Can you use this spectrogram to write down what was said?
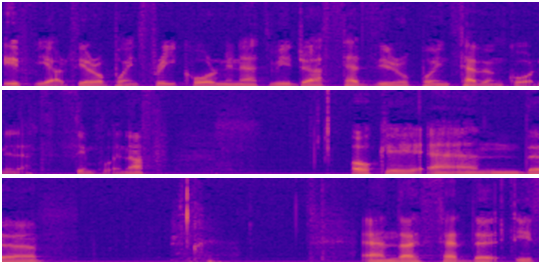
If we are 0.3 coordinate we just set 0.7 coordinate. Simple enough okay and uh, and I set the is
